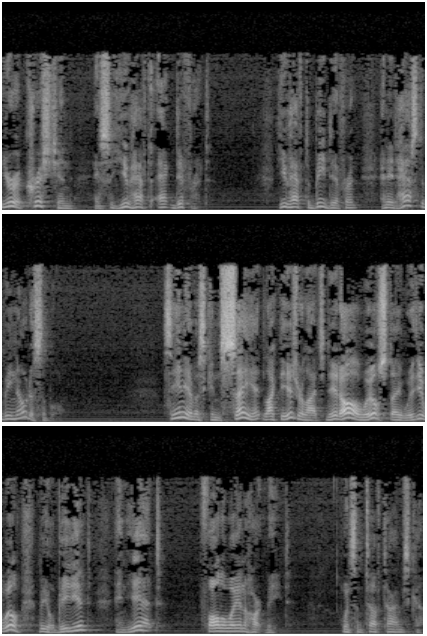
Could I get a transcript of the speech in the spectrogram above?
You're a Christian, and so you have to act different. You have to be different, and it has to be noticeable. See, any of us can say it like the Israelites did. Oh, we'll stay with you, we'll be obedient, and yet fall away in a heartbeat when some tough times come.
